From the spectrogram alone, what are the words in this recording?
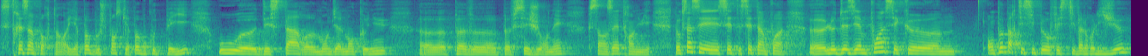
C'est très important. Il y a pas, je pense qu'il n'y a pas beaucoup de pays où euh, des stars mondialement connues peuvent, peuvent séjourner sans être ennuyés. Donc ça, c'est un point. le deuxième point, c'est que on peut participer au festival religieux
